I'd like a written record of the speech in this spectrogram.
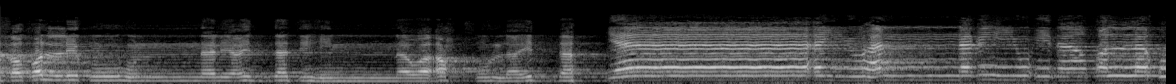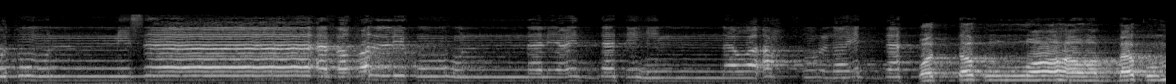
فطلقوهن لعدتهن وأحصوا العدة يا أيها النبي إذا طلقتم النساء فطلقوهن لعدتهن وأحصوا العدة واتقوا الله ربكم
